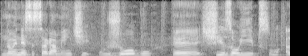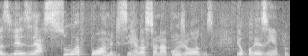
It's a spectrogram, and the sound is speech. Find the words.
Não é necessariamente o jogo é, X ou Y, às vezes é a sua forma de se relacionar com jogos. Eu, por exemplo,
